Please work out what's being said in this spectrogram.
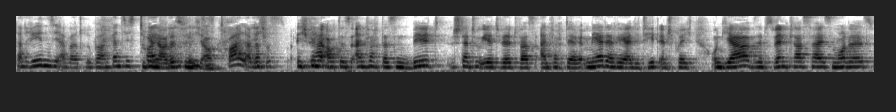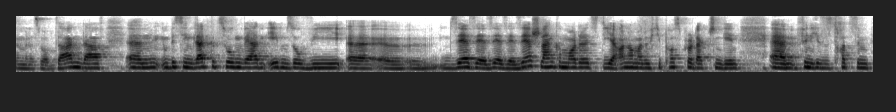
dann reden sie aber drüber. Und wenn sie es toll genau, finden, das finde ich finden auch. sie es toll. Aber ich, das ist, ich finde auch, dass einfach, dass ein Bild statuiert wird, was einfach der, mehr der Realität entspricht. Und ja, selbst wenn Plus-Size-Models, wenn man das überhaupt sagen darf, ähm, ein bisschen glatt gezogen werden, ebenso wie äh, äh, sehr, sehr, sehr, sehr, sehr schlanke Models, die ja auch nochmal durch die Post-Production gehen, ähm, finde ich, ist es trotzdem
